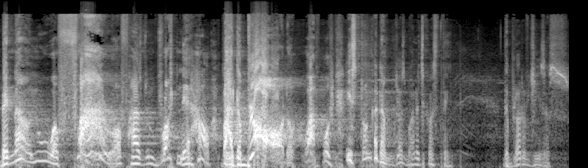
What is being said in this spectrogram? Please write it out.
But now you were far off has been brought near how? By the blood of what? It's stronger than just biological thing. The blood of Jesus.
